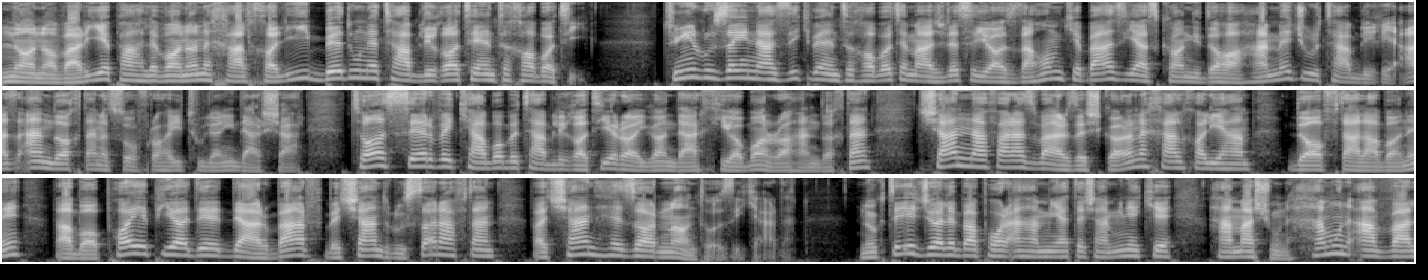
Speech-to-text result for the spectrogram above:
ناناوری پهلوانان خلخالی بدون تبلیغات انتخاباتی تو این روزای نزدیک به انتخابات مجلس 11 هم که بعضی از کاندیداها همه جور تبلیغی از انداختن سفره‌های طولانی در شهر تا سرو کباب تبلیغاتی رایگان در خیابان راه انداختن چند نفر از ورزشکاران خلخالی هم داوطلبانه و با پای پیاده در برف به چند روستا رفتن و چند هزار نان توزیع کردند. نکته جالب و پر اهمیتش هم اینه که همشون همون اول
